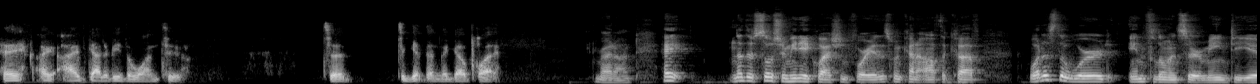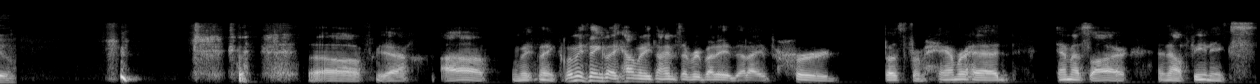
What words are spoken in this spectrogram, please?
hey, I, I've got to be the one to to to get them to go play. Right on. Hey, another social media question for you. This one kind of off the cuff. what does the word influencer mean to you? oh yeah. Uh, let me think. Let me think like how many times everybody that I've heard, both from Hammerhead, MSR, and now Phoenix,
